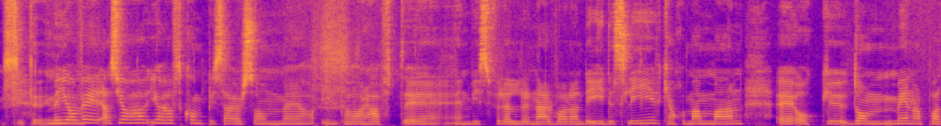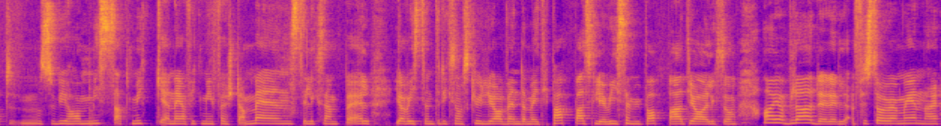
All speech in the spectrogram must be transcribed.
sitter inne Men jag, vet, alltså jag, har, jag har haft kompisar som eh, inte har haft eh, en viss förälder närvarande i dess liv, kanske mamman. Eh, och de menar på att mm, alltså, vi har missat mycket. När jag fick min första mens till exempel. Jag visste inte, liksom, skulle jag vända mig till pappa? Skulle jag visa min pappa att jag, liksom, ah, jag blöder? Eller, förstår du vad jag menar?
